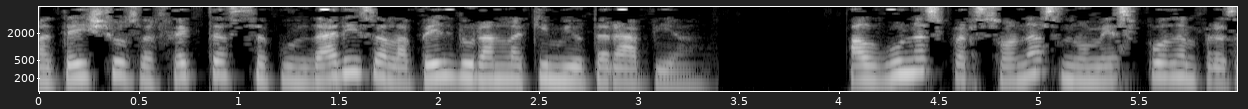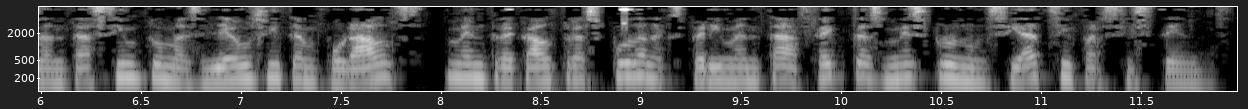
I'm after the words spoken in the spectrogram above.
mateixos efectes secundaris a la pell durant la quimioteràpia. Algunes persones només poden presentar símptomes lleus i temporals, mentre que altres poden experimentar efectes més pronunciats i persistents.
